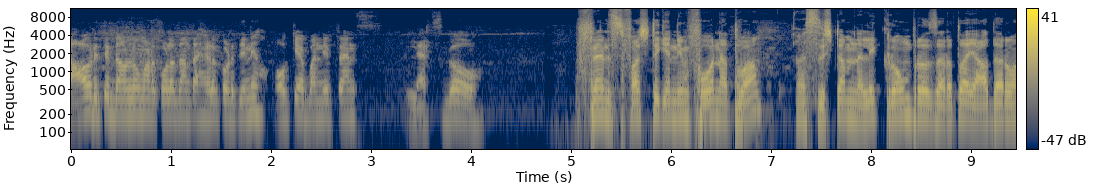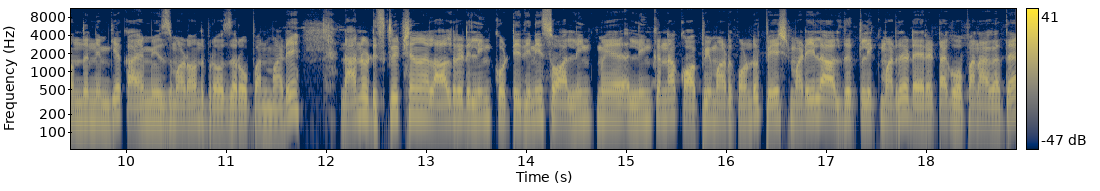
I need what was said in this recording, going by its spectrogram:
ಯಾವ ರೀತಿ ಡೌನ್ಲೋಡ್ ಮಾಡ್ಕೊಳ್ಳೋದು ಅಂತ ಹೇಳ್ಕೊಡ್ತೀನಿ. ಓಕೆ ಬನ್ನಿ ಫ್ರೆಂಡ್ಸ್ ಲೆಟ್ಸ್ ಗೋ ಫ್ರೆಂಡ್ಸ್ ಫಸ್ಟಿಗೆ ನಿಮ್ಮ ಫೋನ್ ಅಥವಾ ಸಿಸ್ಟಮ್ನಲ್ಲಿ ಕ್ರೋಮ್ ಬ್ರೌಸರ್ ಅಥವಾ ಯಾವ್ದಾದ್ರು ಒಂದು ನಿಮಗೆ ಕಾಯಂ ಯೂಸ್ ಮಾಡೋ ಒಂದು ಬ್ರೌಸರ್ ಓಪನ್ ಮಾಡಿ. ನಾನು ಡಿಸ್ಕ್ರಿಪ್ಷನಲ್ಲಿ ಆಲ್ರೆಡಿ ಲಿಂಕ್ ಕೊಟ್ಟಿದ್ದೀನಿ. ಸೊ ಆ ಲಿಂಕ್ ಮೇ ಲಿಂಕನ್ನು ಕಾಪಿ ಮಾಡಿಕೊಂಡು ಪೇಸ್ಟ್ ಮಾಡಿ, ಇಲ್ಲ ಅದು ಕ್ಲಿಕ್ ಮಾಡಿದ್ರೆ ಡೈರೆಕ್ಟಾಗಿ ಓಪನ್ ಆಗುತ್ತೆ.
